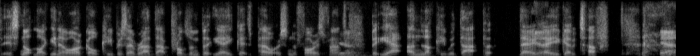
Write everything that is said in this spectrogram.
it's not like you know our goalkeepers ever had that problem, but yeah, he gets pelters from the Forest fans. Yeah. But yeah, unlucky with that. But there, yeah. there you go, tough. yeah,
